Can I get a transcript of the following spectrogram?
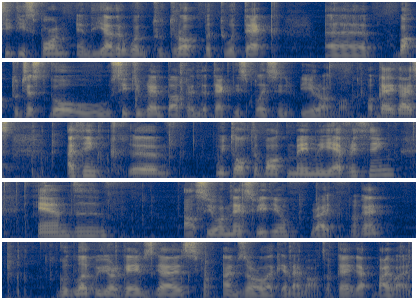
CT spawn and the other one to drop but to attack uh, well to just go CT ramp up and attack this place here on one. Okay guys? I think um, we talked about mainly everything and uh, I'll see you on next video. Right okay good luck with your games guys. I'm Zorlak and i'm out okay bye bye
